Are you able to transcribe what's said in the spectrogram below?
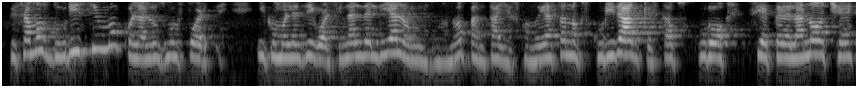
Empezamos durísimo con la luz muy fuerte. Y como les digo, al final del día lo mismo, ¿no? Pantallas, cuando ya está en oscuridad, que está oscuro 7 de la noche,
